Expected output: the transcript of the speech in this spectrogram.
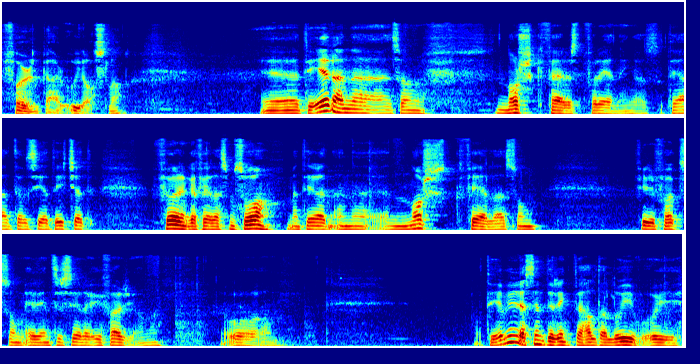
førengar i Oslo? Eh, det er en, en sånn norsk færest forening, altså det, det vil si at det er ikke et føringarfela som så, men det er en, en, en norsk fela som för folk som er intresserade i färgerna. Och och det vill jag inte riktigt att hålla liv och i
